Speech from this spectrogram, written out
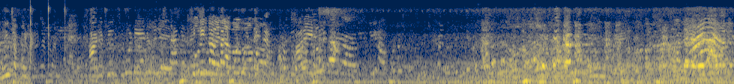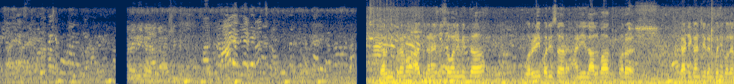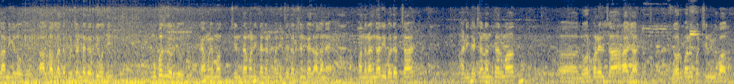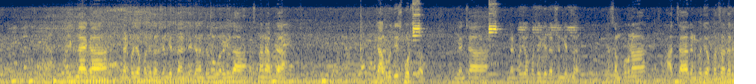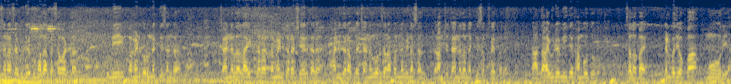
నువ్వు చెప్పండి నువ్వు చెప్పండి तर मित्रांनो आज गणेशोत्सवानिमित्त वरळी परिसर आणि लालबाग परळ या ठिकाणचे गणपती बघायला आम्ही गेलो होतो. लालबागला तर प्रचंड गर्दी होती. खूपच गर्दी होती. त्यामुळे मग चिंतामणीच्या गणपतीचं दर्शन काय झालं नाही. पण रंगारी बदकचाळ आणि त्याच्यानंतर मग अ, लोअर परेलचा राजा लोअर परेल पश्चिम विभाग इथल्या एका गणपती बाप्पाचं दर्शन घेतलं आणि त्याच्यानंतर मग वरळीला असणाऱ्या आपल्या जागृती स्पोर्ट्स क्लब यांच्या गणपती बाप्पाचं इथे दर्शन घेतलं. तर संपूर्ण आजचा गणपती बाप्पाचा दर्शनाचा व्हिडिओ तुम्हाला कसा वाटला तुम्ही कमेंट करून नक्की सांगा. चॅनलला लाईक करा कमेंट करा शेअर करा. आणि जर आपल्या चॅनलवर जर आपण नवीन असाल तर आमच्या चॅनलला नक्की सबस्क्राईब करा. तर आता हा व्हिडिओ मी इथे थांबवतो. चला बाय गणपती बाप्पा मोरया.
